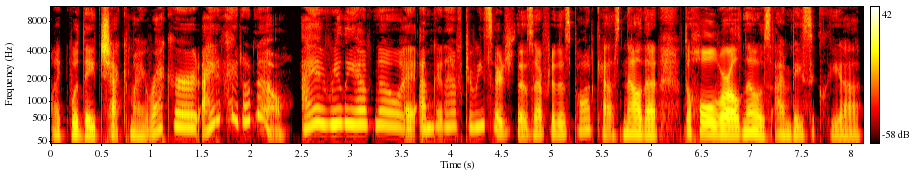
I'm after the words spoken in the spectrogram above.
like, would they check my record? I, I don't know. I really have no, I, I'm going to have to research this after this podcast now that the whole world knows I'm basically a,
